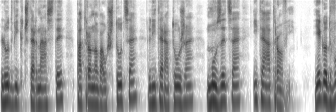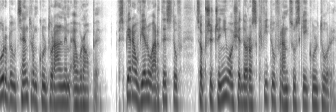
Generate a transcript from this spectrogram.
Ludwik XIV patronował sztuce, literaturze, muzyce i teatrowi. Jego dwór był centrum kulturalnym Europy. Wspierał wielu artystów, co przyczyniło się do rozkwitu francuskiej kultury.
